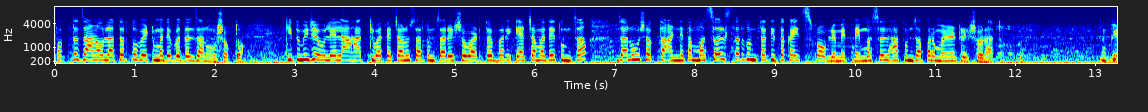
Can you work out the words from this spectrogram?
फक्त जाणवला तर तो वेटमध्ये बदल जाणवू शकतो. की तुम्ही जेवलेला आहात किंवा त्याच्यानुसार तुमचा रेशो वाढतोय बरं याच्यामध्ये तुमचं जाणवू शकतं. अन्यथा मसल्स तर तुमच्या तिथं काहीच प्रॉब्लेम येत नाही. मसल हा तुमचा परमनंट रेशो राहतो. ओके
